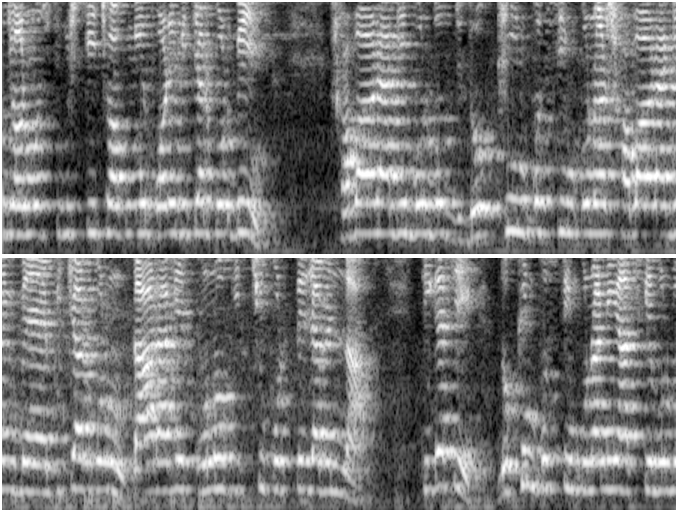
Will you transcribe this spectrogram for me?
জন্মসৃষ্টি ছক নিয়ে পরে বিচার করবেন। সবার আগে বলব, দক্ষিণ, পশ্চিম কোণা সবার আগে বিচার করুন। তার আগে কোনো কিচ্ছু করতে যাবেন না। ঠিক আছে? দক্ষিণ, পশ্চিম কোণা নিয়ে আজকে বলব,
